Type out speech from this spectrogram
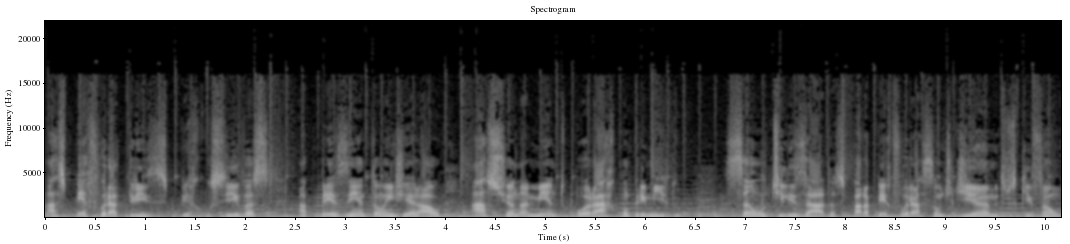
As perfuratrizes percussivas apresentam em geral acionamento por ar comprimido são utilizadas para perfuração de diâmetros que vão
